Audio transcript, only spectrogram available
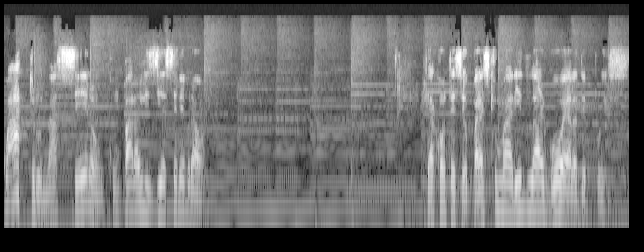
quatro nasceram com paralisia cerebral. O que aconteceu? Parece que o marido largou ela depois.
